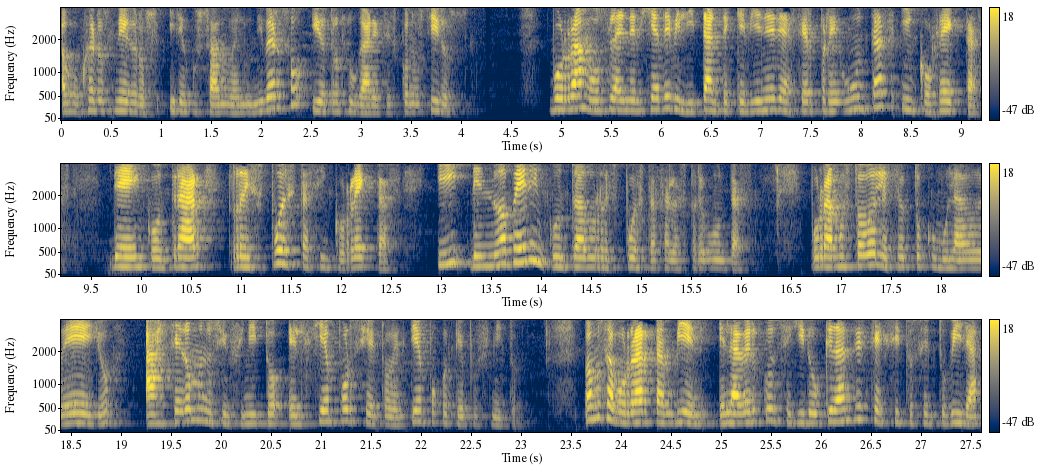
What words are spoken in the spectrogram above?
agujeros negros y de gusano del universo y otros lugares desconocidos. Borramos la energía debilitante que viene de hacer preguntas incorrectas, de encontrar respuestas incorrectas y de no haber encontrado respuestas a las preguntas. Borramos todo el efecto acumulado de ello a cero menos infinito el 100% del tiempo con tiempo infinito. Vamos a borrar también el haber conseguido grandes éxitos en tu vida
